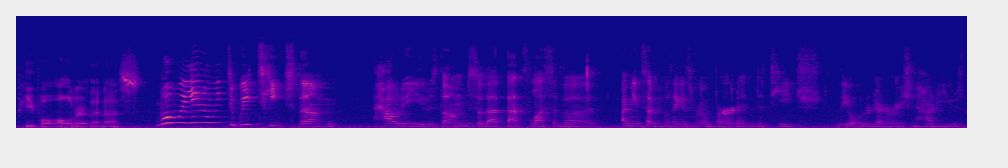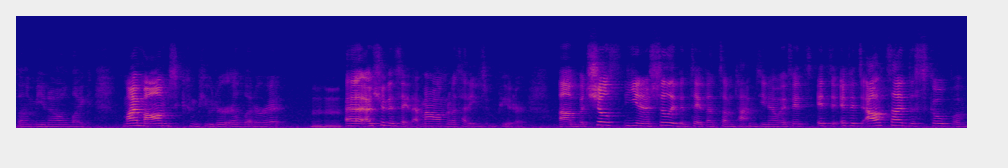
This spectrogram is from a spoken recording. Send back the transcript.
people older than us? Well, we you know we we teach them how to use them so that that's less of a. I mean, some people think it's a real burden to teach the older generation how to use them. You know, like my mom's computer illiterate. Mm-hmm. Uh, I shouldn't say that. My mom knows how to use a computer, um, but she'll you know she'll even say that sometimes. You know, if it's, it's if it's outside the scope of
